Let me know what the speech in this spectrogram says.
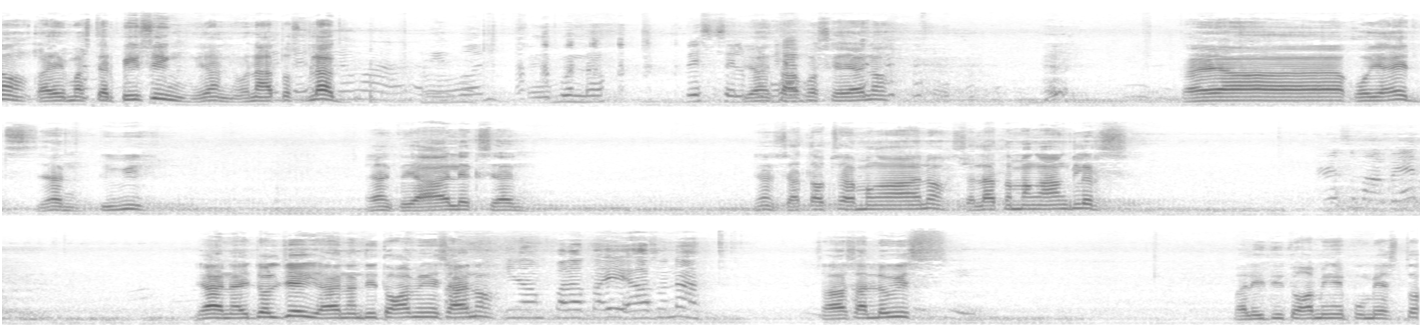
ano, kay Master Fishing. Yan, Onatos Vlog. Ibon, no? Best cellphone Yan, tapos kay ano. Kaya Kuya Eds, yan, TV. Yan, Kuya Alex, yan. Yan, shoutout sa mga ano, sa lahat ng mga anglers. Ano sumabit? Yan, Idol J, ah, nandito kami sa ano, Inang palatay, asa na? sa San Luis. Bali dito kami ngayon pumesto.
